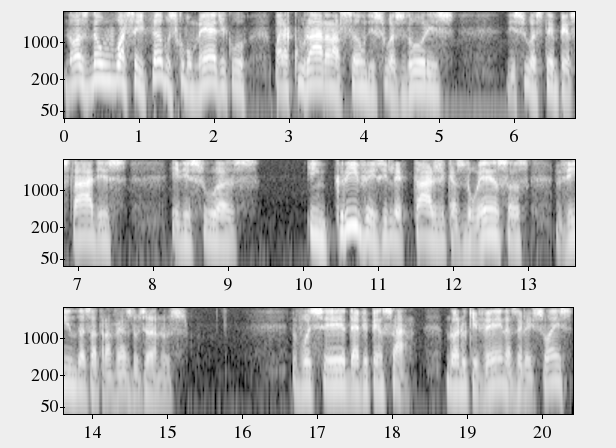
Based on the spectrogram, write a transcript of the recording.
Nós não o aceitamos como médico para curar a nação de suas dores, de suas tempestades e de suas incríveis e letárgicas doenças vindas através dos anos. Você deve pensar, no ano que vem, nas eleições,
